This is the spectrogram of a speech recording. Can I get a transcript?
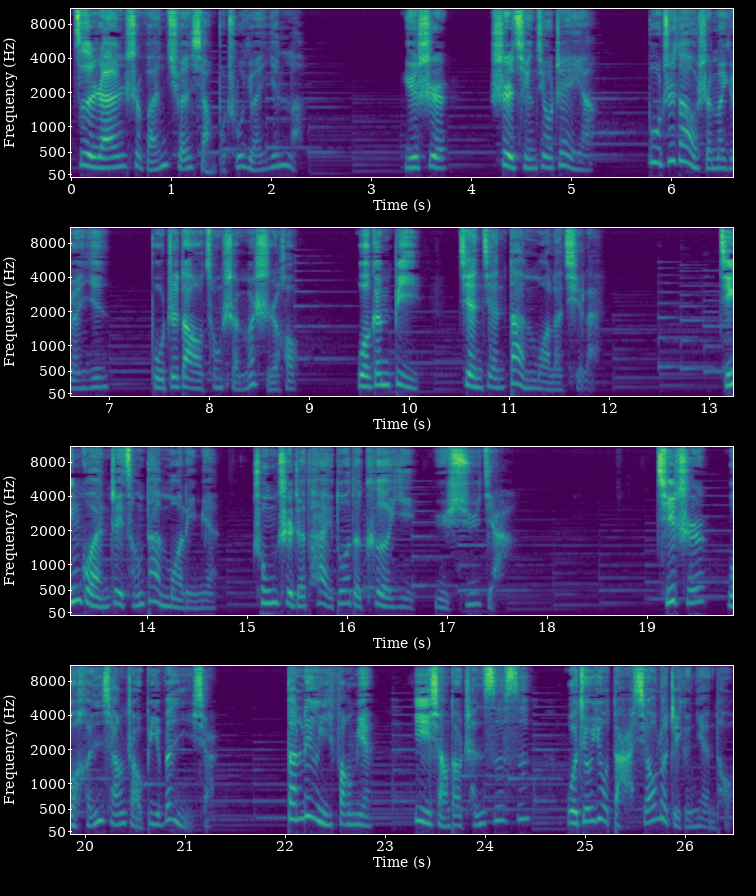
自然是完全想不出原因了。于是，事情就这样，不知道什么原因，不知道从什么时候，我跟 B 渐渐淡漠了起来。尽管这层淡漠里面充斥着太多的刻意与虚假。其实我很想找毕问一下，但另一方面，一想到陈思思，我就又打消了这个念头。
